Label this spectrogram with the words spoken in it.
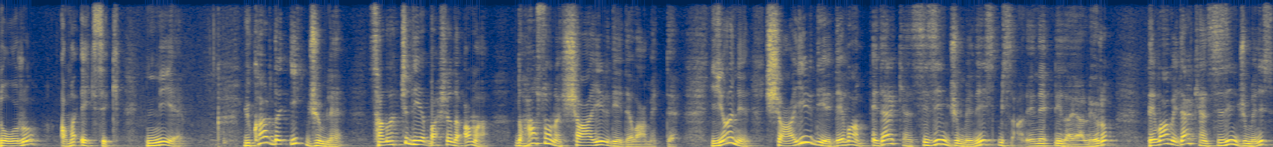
Doğru ama eksik. Niye? Yukarıda ilk cümle sanatçı diye başladı ama daha sonra şair diye devam etti. Yani şair diye devam ederken sizin cümleniz bir saniye netliği ayarlıyorum. Devam ederken sizin cümleniz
